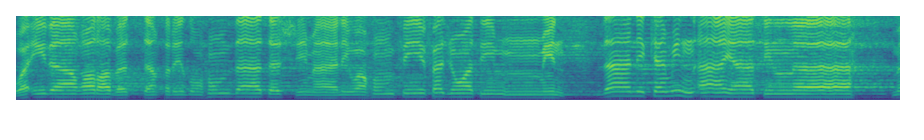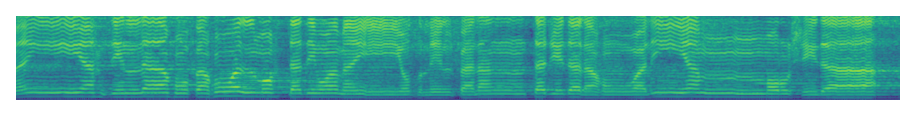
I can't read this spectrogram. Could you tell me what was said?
وإذا غربت تقرضهم ذات الشمال وهم في فجوة منه. ذلك من آيات الله. من يهد الله فهو المهتد ومن يضلل فلن تجد له وليا مرشدا.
